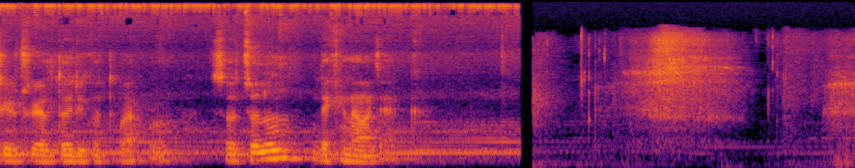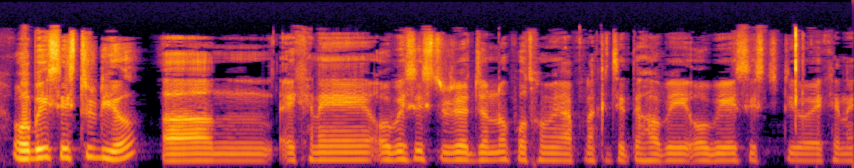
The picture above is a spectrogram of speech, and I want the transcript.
টিউটোরিয়াল তৈরি করতে পারব। সো চলুন দেখে নেওয়া যাক। ওবিএস স্টুডিও এখানে ওবিএস স্টুডিওর জন্য প্রথমে আপনাকে যেতে হবে ওবিএস স্টুডিও এখানে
